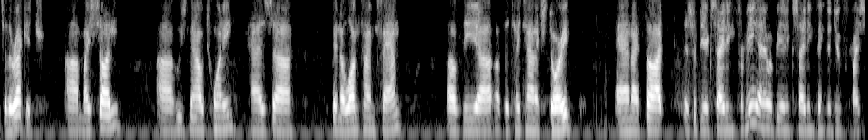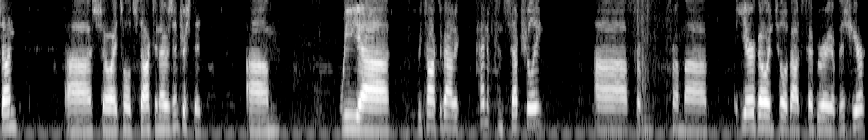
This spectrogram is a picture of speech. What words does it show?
to the wreckage. Uh, my son, who's now 20, has been a longtime fan of the uh, of the Titanic story, and I thought this would be exciting for me, and it would be an exciting thing to do for my son. Uh, so I told Stockton I was interested. Um, we uh, we talked about it kind of conceptually uh, from from uh, a year ago until about February of this year,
